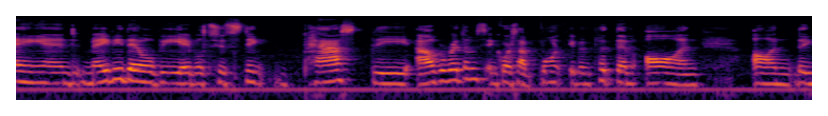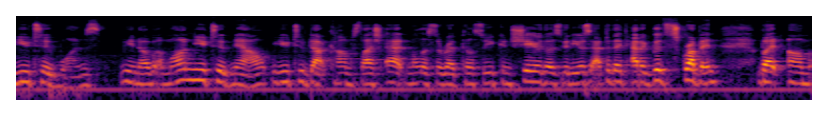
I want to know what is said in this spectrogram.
and maybe they will be able to sneak past the algorithms. And of course, I won't even put them on on the YouTube ones. You know, I'm on YouTube now, youtube.com slash at Melissa Red Pill, so you can share those videos after they've had a good scrubbing. But um,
